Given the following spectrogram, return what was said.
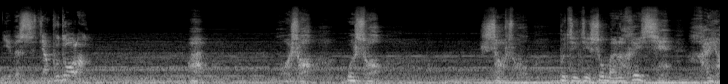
你的时间不多了。我说，少主不仅仅收买了黑骑，还有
